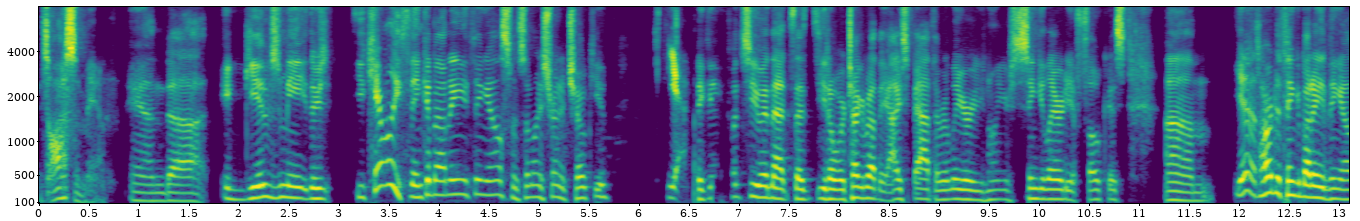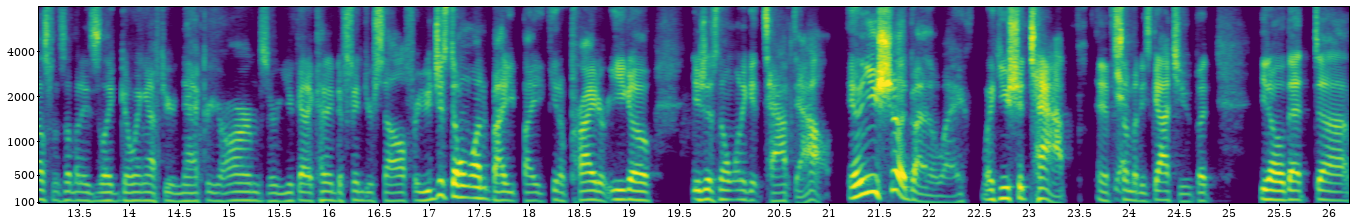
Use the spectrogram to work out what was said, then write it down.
it's awesome, man. And uh, it gives me there's you can't really think about anything else when somebody's trying to choke you. Yeah. Like it puts you in that, that, you know, we're talking about the ice bath earlier, you know, your singularity of focus. Um, yeah, it's hard to think about anything else when somebody's like going after your neck or your arms, or you've got to kind of defend yourself, or you just don't want by, by, you know, pride or ego, you just don't want to get tapped out. And you should, by the way, like you should tap if yeah. somebody's got you, but you know, that, uh,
